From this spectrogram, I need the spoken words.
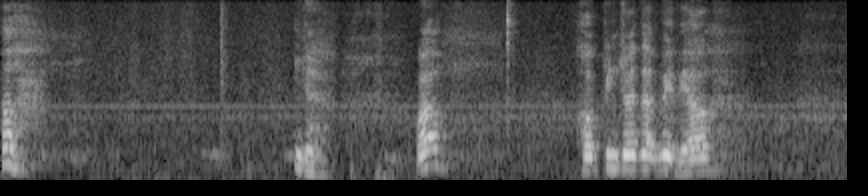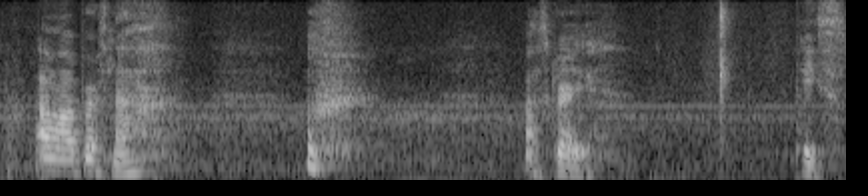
yeah. Well, hope you enjoyed that video. I'm out of breath now. That's great. Peace.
